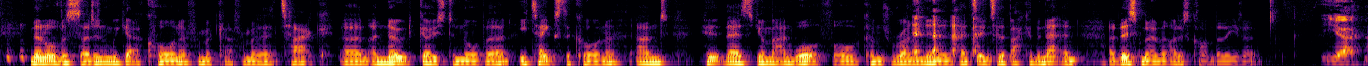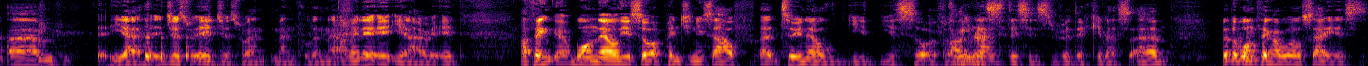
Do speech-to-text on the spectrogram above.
then all of a sudden we get a corner from a from an attack. Um, a note goes to Norburn. He takes the corner and. He- There's your man Waterfall comes running in and heads it into the back of the net, and at this moment, I just can't believe it. Yeah, um, yeah, it just it just went mental, didn't it? I mean, it, it you know it. I think at one 0 you're sort of pinching yourself. At two 0 you you sort of like Dreamland. this. This is ridiculous. Um, but the one thing I will say is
